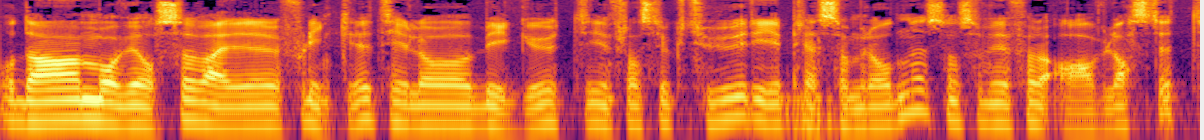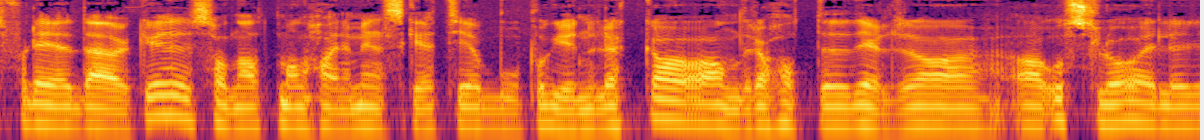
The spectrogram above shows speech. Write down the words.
Og da må vi også være flinkere til å bygge ut infrastruktur i pressområdene, sånn som vi får avlastet. For det, det er jo ikke sånn at man har en menneskerett til å bo på Grünerløkka og andre hotte deler av, av Oslo eller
